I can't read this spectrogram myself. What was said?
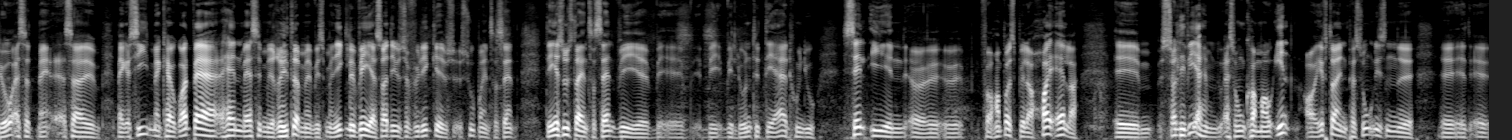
Jo, altså man, altså man kan sige, man kan jo godt være, have en masse meritter, men hvis man ikke leverer, så er det jo selvfølgelig ikke øh, super interessant. Det, jeg synes, der er interessant ved, øh, ved, øh, ved, ved Lunde, det er, at hun jo selv i en øh, øh, for håndboldspiller høj alder, øh, så leverer hun, altså hun kommer jo ind, og efter en personlig sådan, øh, øh, øh,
